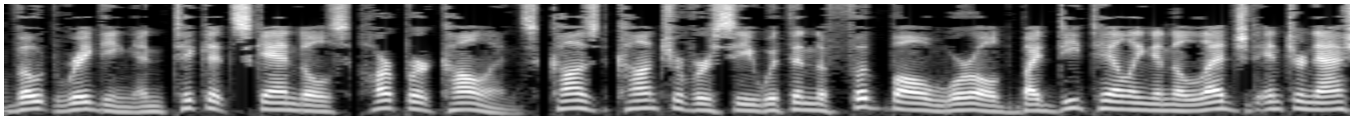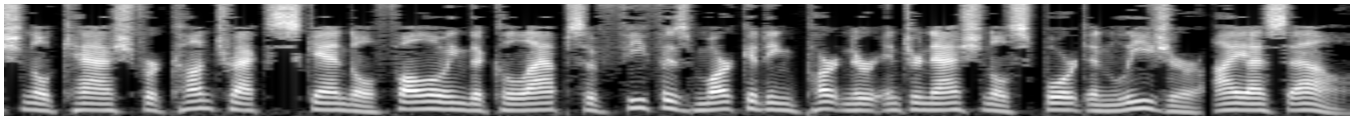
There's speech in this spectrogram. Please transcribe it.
Vote Rigging and Ticket Scandals Harper Collins caused controversy within the football world by detailing an alleged international cash for contracts scandal following the collapse of FIFA's marketing partner International Sport and Leisure (ISL),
